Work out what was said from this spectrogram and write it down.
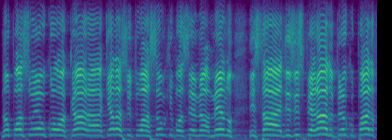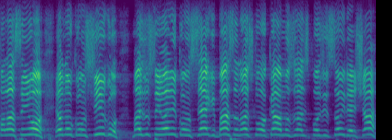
Não posso eu colocar aquela situação que você menos está desesperado, preocupado, falar, Senhor, eu não consigo, mas o Senhor ele consegue, basta nós colocarmos à disposição e deixar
